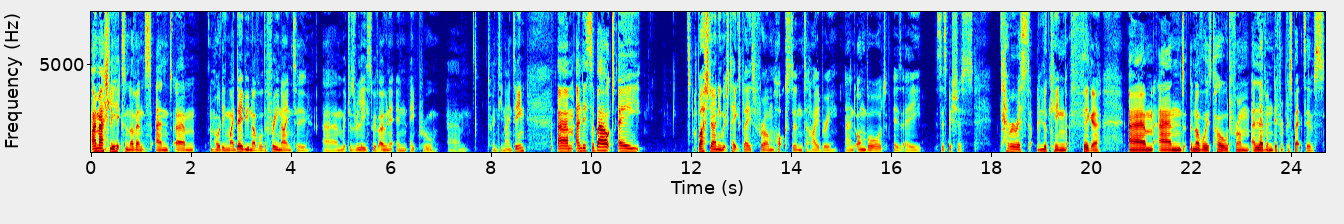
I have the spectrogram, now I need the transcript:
I'm Ashley Hickson-Lovence, and um, I'm holding my debut novel, The 392, um, which was released with Own It in April um, 2019. Um, and it's about a bus journey which takes place from Hoxton to Highbury, and on board is a suspicious terrorist looking figure. Um, and the novel is told from 11 different perspectives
